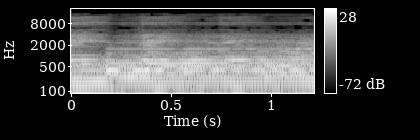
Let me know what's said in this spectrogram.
late, late, late.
